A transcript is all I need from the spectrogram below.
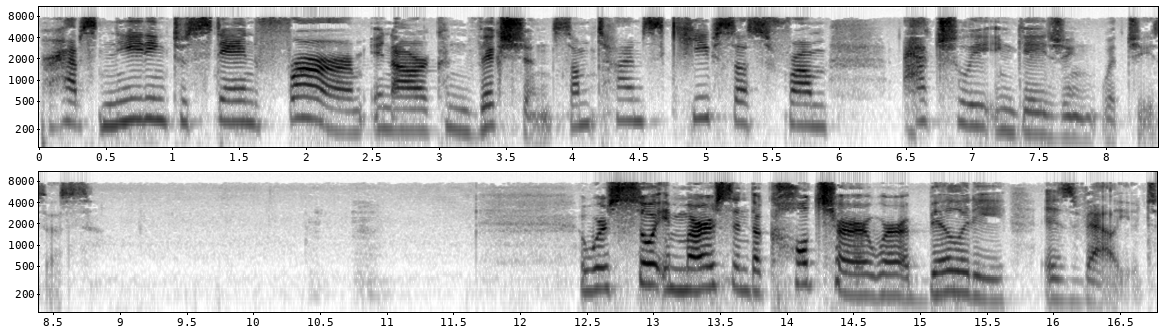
perhaps needing to stand firm in our conviction, sometimes keeps us from actually engaging with Jesus. We're so immersed in the culture where ability is valued.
